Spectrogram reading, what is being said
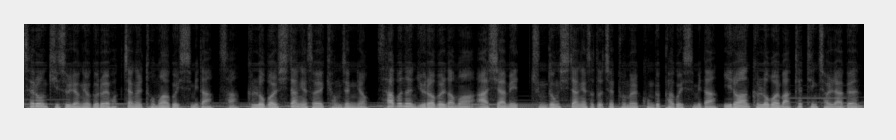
새로운 기술 영역으로의 확장을 도모하고 있습니다. 4. 글로벌 시장에서의 경쟁력 사부는 유럽을 넘어 아시아 및 중동 시장에서도 제품을 공급하고 있습니다. 이러한 글로벌 마케팅 전략은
